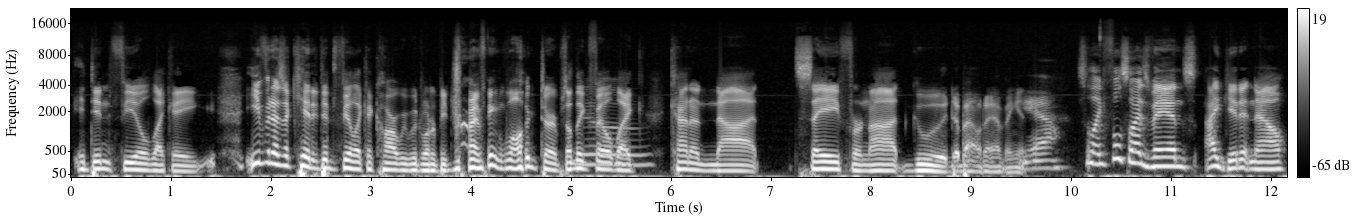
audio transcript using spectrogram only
it didn't feel like a even as a kid it didn't feel like a car we would want to be driving long term. Something felt like kind of not safe or not good about having it. Yeah. So like full size vans, I get it now,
